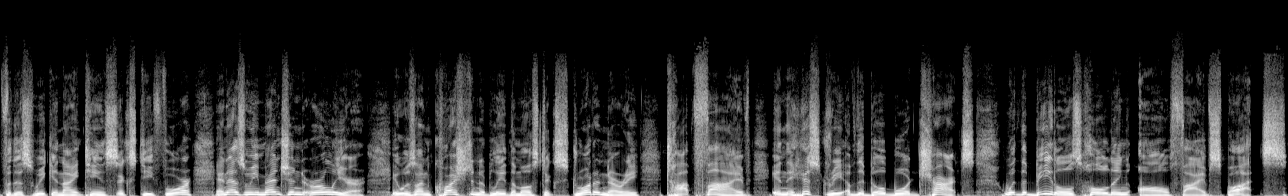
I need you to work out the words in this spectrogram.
for this week in 1964. And as we mentioned earlier, it was unquestionably the most extraordinary top five in the history of the Billboard charts, with the Beatles holding all five spots.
